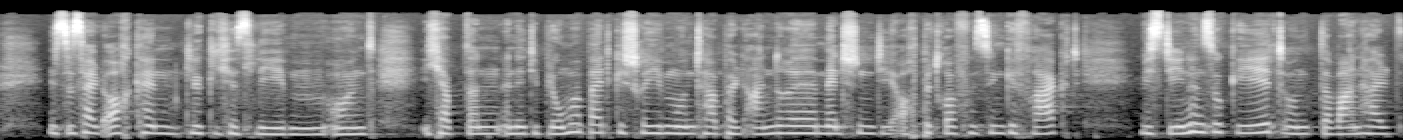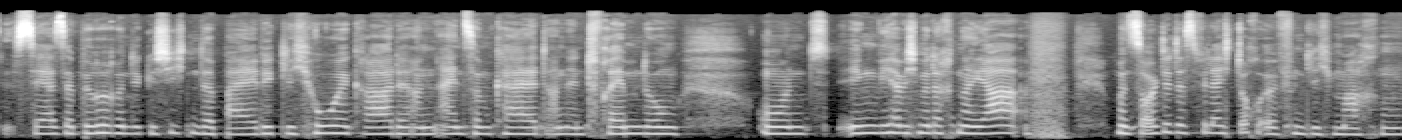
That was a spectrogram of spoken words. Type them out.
ist es halt auch kein glückliches Leben. Und ich habe dann eine Diplomarbeit geschrieben und habe halt andere Menschen, die auch betroffen sind, gefragt, wie es denen so geht. Und da waren halt sehr, sehr berührende Geschichten dabei, wirklich hohe Grade an Einsamkeit, an Entfremdung. Und irgendwie habe ich mir gedacht, na ja, man sollte das vielleicht doch öffentlich machen.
